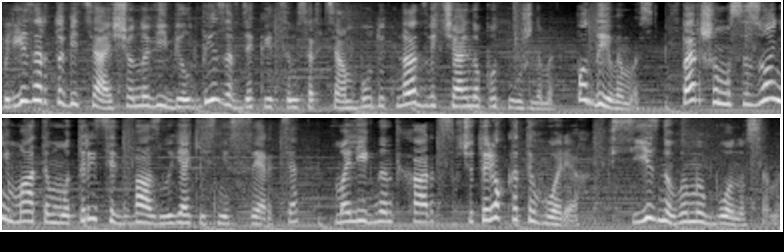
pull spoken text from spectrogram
Blizzard обіцяє, що нові білди завдяки цим серцям будуть надзвичайно потужними. Подивимось, в першому сезоні матимемо 32 злоякісні серця Malignant Hearts в чотирьох категоріях. Всі з новими бонусами.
